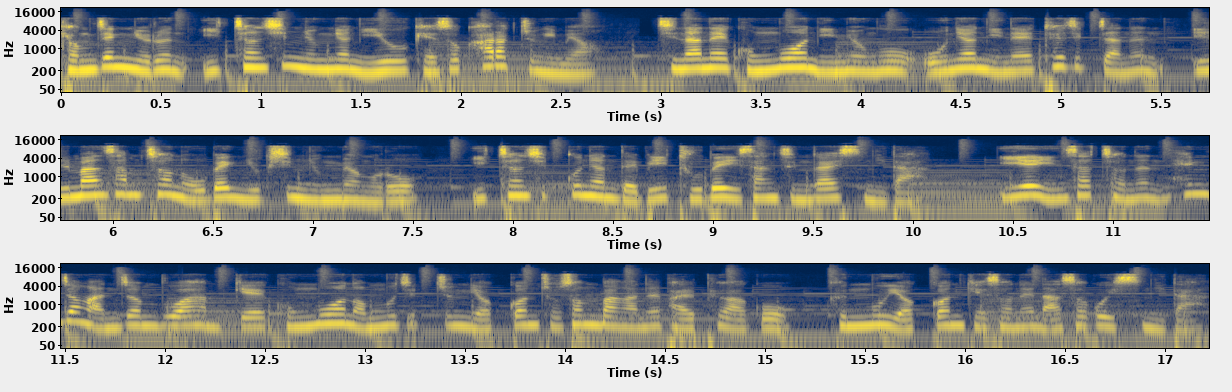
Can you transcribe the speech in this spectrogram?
경쟁률은 2016년 이후 계속 하락 중이며 지난해 공무원 임용 후 5년 이내 퇴직자는 13,566명으로 2019년 대비 2배 이상 증가했습니다. 이에 인사처는 행정안전부와 함께 공무원 업무 집중 여건 조성 방안을 발표하고 근무 여건 개선에 나서고 있습니다.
